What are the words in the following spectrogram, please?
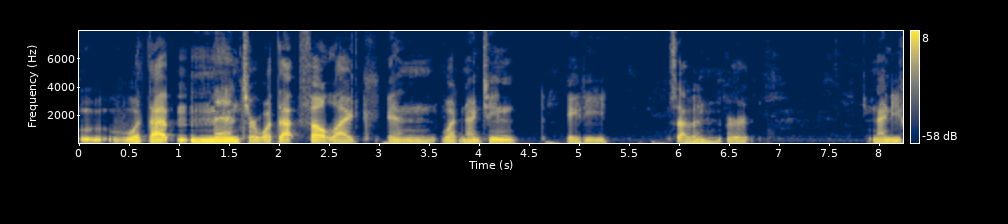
what that meant or what that felt like in what 1987 or 90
